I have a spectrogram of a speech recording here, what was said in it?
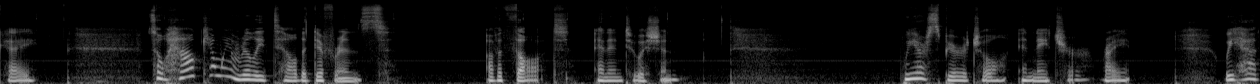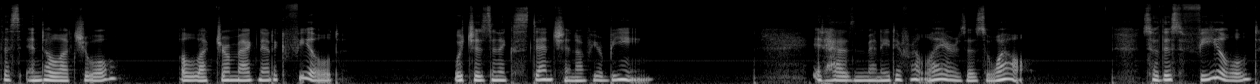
Okay? So, how can we really tell the difference of a thought and intuition? we are spiritual in nature, right? We have this intellectual electromagnetic field, which is an extension of your being. it has many different layers as well. So this field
